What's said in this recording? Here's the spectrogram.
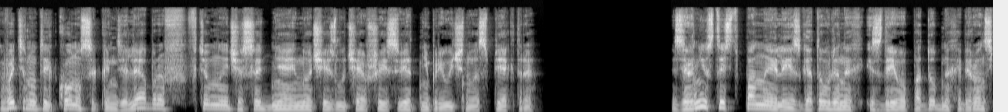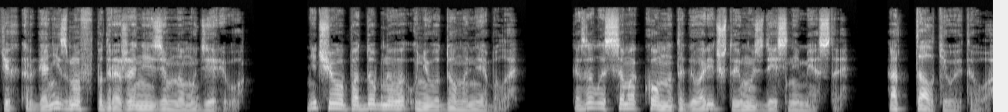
Вытянутые конусы канделябров, в темные часы дня и ночи излучавшие свет непривычного спектра. Зернистость панелей, изготовленных из древоподобных аберонских организмов в подражание земному дереву. Ничего подобного у него дома не было. Казалось, сама комната говорит, что ему здесь не место. Отталкивает его.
